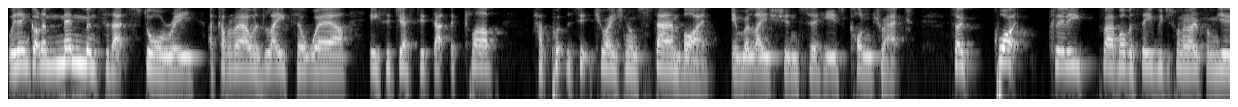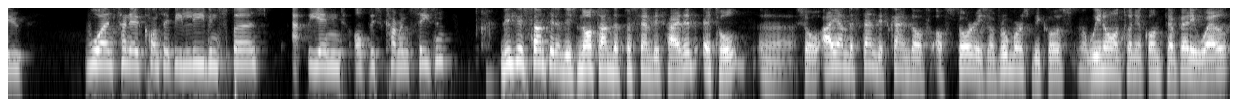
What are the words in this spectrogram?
We then got an amendment to that story a couple of hours later where he suggested that the club have put the situation on standby in relation to his contract. So, quite clearly, Fab, obviously, we just want to know from you will Antonio Conte be leaving Spurs at the end of this current season? This is something that is not 100% decided at all. Uh, so I understand this kind of, of stories, of rumors, because we know Antonio Conte very well.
